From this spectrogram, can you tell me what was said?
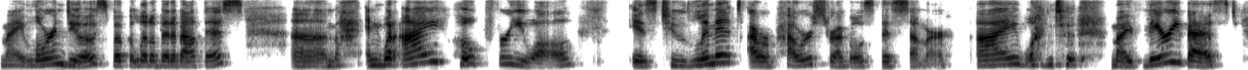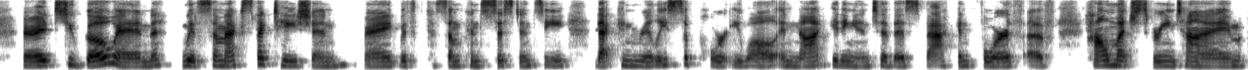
My lauren duo spoke a little bit about this. Um, and what I hope for you all is to limit our power struggles this summer. I want to, my very best, right, to go in with some expectation, right, with some consistency that can really support you all and not getting into this back and forth of how much screen time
